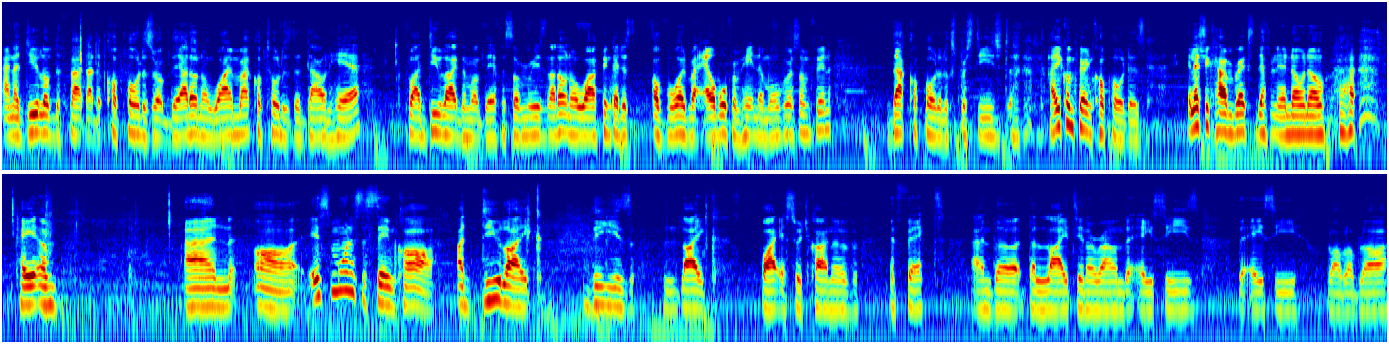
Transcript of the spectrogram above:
And I do love the fact that the cup holders are up there. I don't know why my cup holders are down here, but I do like them up there for some reason. I don't know why. I think I just avoid my elbow from hitting them over or something. That cup holder looks prestiged. How you comparing cup holders? Electric handbrakes definitely a no-no. Hate them. And uh, it's more or less the same car. I do like these like fire switch kind of effect and the the lighting around the ACs, the AC, blah blah blah.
